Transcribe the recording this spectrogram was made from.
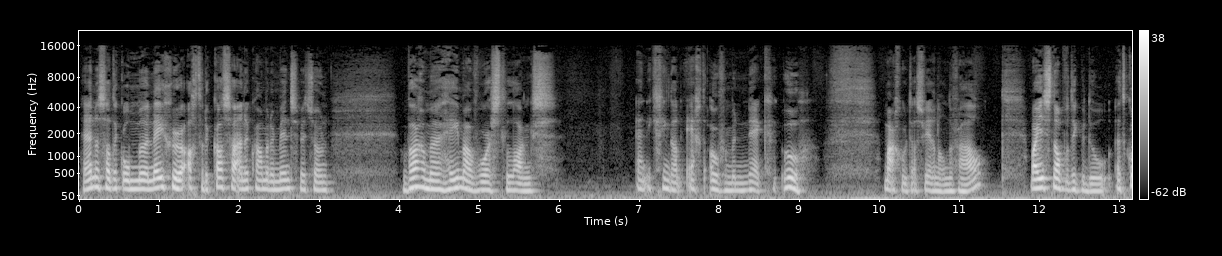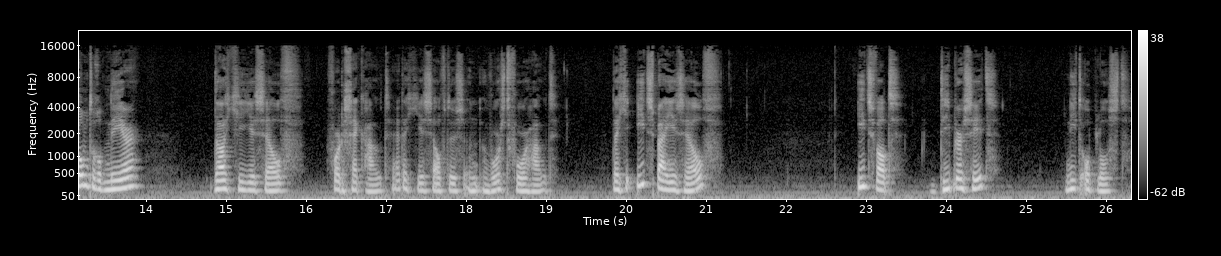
En dan zat ik om eh, negen uur achter de kassa en dan kwamen er mensen met zo'n warme HEMA-worst langs. En ik ging dan echt over mijn nek. Oeh. Maar goed, dat is weer een ander verhaal. Maar je snapt wat ik bedoel. Het komt erop neer dat je jezelf voor de gek houdt. Hè? Dat je jezelf dus een, worst voorhoudt. Dat je iets bij jezelf, iets wat dieper zit, niet oplost.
